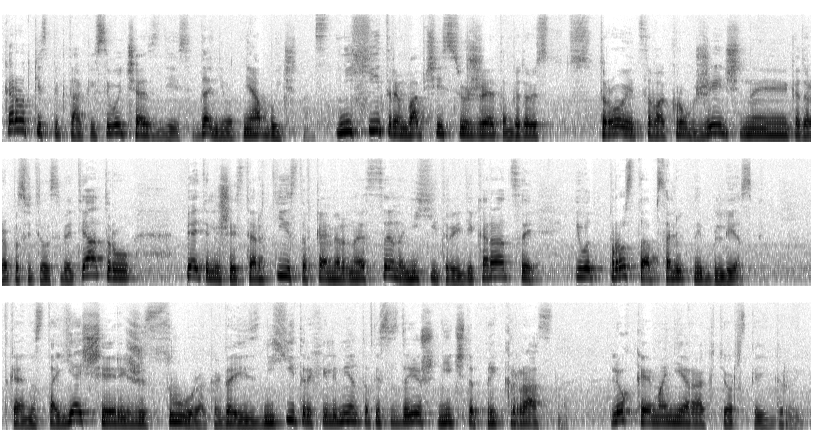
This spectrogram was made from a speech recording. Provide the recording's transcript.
Короткий спектакль, всего час 10, да, не вот необычно. С нехитрым вообще сюжетом, который строится вокруг женщины, которая посвятила себя театру, пять или шесть артистов, камерная сцена, нехитрые декорации и вот просто абсолютный блеск. Такая настоящая режиссура, когда из нехитрых элементов ты создаешь нечто прекрасное. Легкая манера актерской игры –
